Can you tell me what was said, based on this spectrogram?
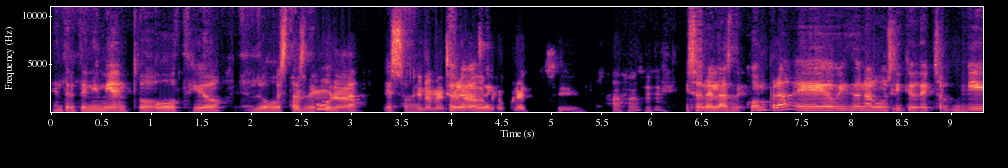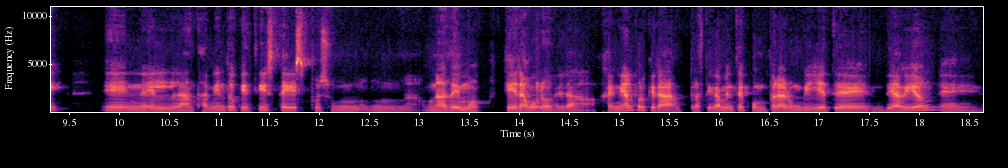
entretenimiento, ocio, luego estas de compra. Eso, sí, no he mencionado, pero con sí. Ajá. Y sobre las de compra, he oído en algún sitio, de hecho vi en el lanzamiento que hicisteis pues una demo que era bueno era genial porque era prácticamente comprar un billete de avión eh,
